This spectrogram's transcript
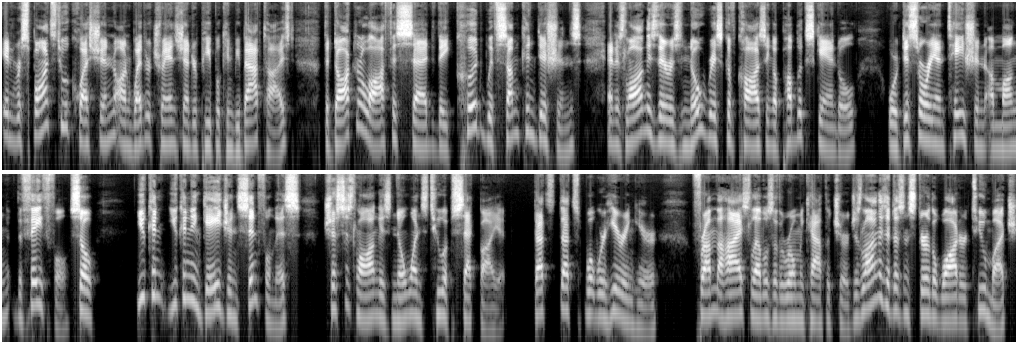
In response to a question on whether transgender people can be baptized, the doctrinal office said they could with some conditions, and as long as there is no risk of causing a public scandal or disorientation among the faithful. So, you can you can engage in sinfulness just as long as no one's too upset by it. That's that's what we're hearing here from the highest levels of the Roman Catholic Church. As long as it doesn't stir the water too much,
